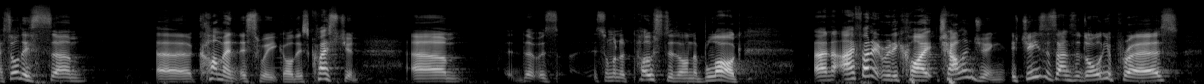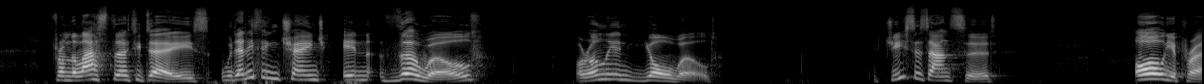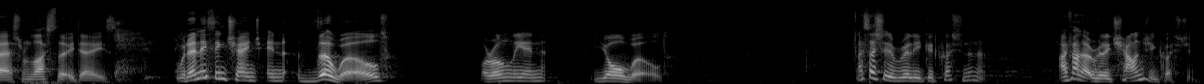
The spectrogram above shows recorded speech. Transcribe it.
I saw this um, uh, comment this week, or this question, um, that was someone had posted on a blog. And I found it really quite challenging. If Jesus answered all your prayers from the last 30 days, would anything change in the world or only in your world? If Jesus answered all your prayers from the last 30 days, would anything change in the world or only in your world? That's actually a really good question, isn't it? I found that a really challenging question.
